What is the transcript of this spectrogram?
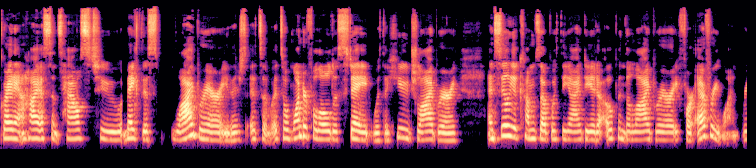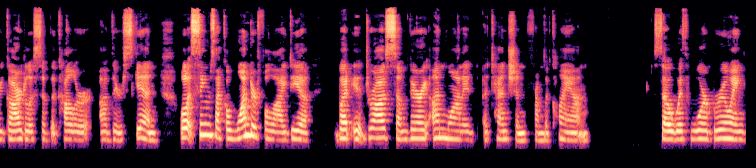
Great Aunt Hyacinth's house to make this library, there's it's a it's a wonderful old estate with a huge library. And Celia comes up with the idea to open the library for everyone, regardless of the color of their skin. Well, it seems like a wonderful idea, but it draws some very unwanted attention from the Klan. So, with war brewing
